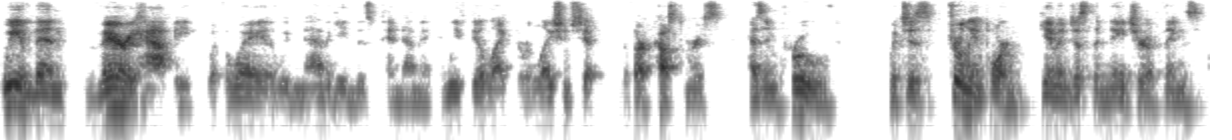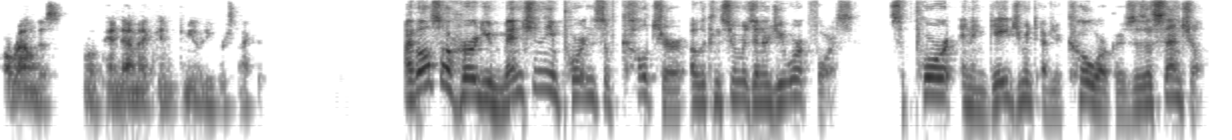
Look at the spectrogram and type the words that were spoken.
we have been very happy with the way that we've navigated this pandemic. And we feel like the relationship with our customers has improved, which is truly important given just the nature of things around us from a pandemic and community perspective. I've also heard you mention the importance of culture of the consumer's energy workforce. Support and engagement of your coworkers is essential.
